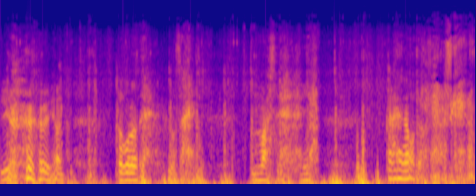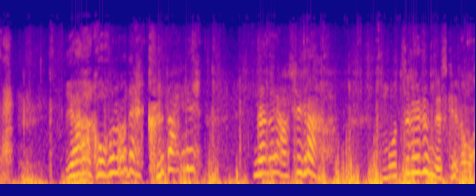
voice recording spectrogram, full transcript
いうようなところでございましていや大変なことでございますけれども。いやーここのね下りがね足がもつれるんですけれども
